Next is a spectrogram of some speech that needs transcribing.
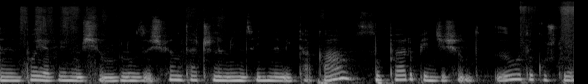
Y, pojawiają się bluzy świąteczne, między innymi taka, super, 50 zł kosztuje.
